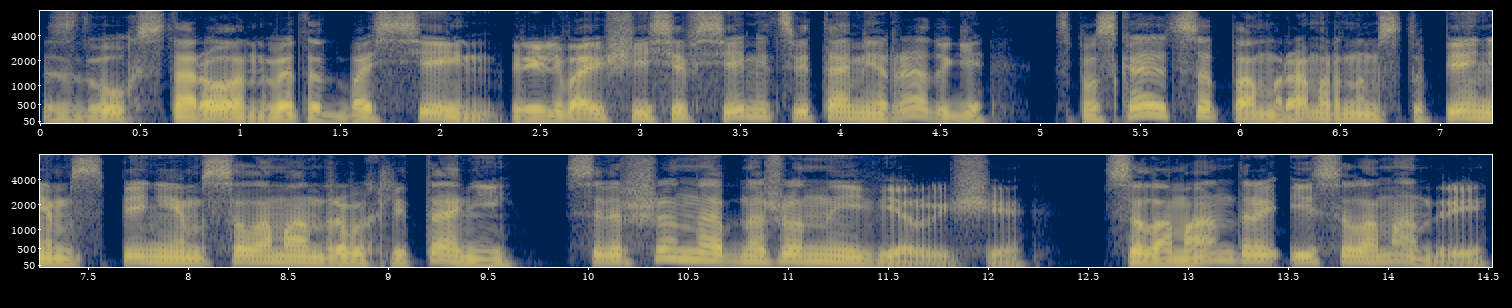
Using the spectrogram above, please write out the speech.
С двух сторон в этот бассейн, переливающийся всеми цветами радуги, спускаются по мраморным ступеням с пением саламандровых летаний совершенно обнаженные верующие, саламандры и саламандрии.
